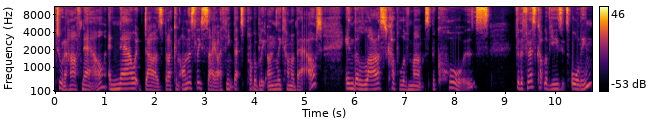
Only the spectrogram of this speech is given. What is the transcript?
two and a half now, and now it does. But I can honestly say I think that's probably only come about in the last couple of months because for the first couple of years, it's all in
